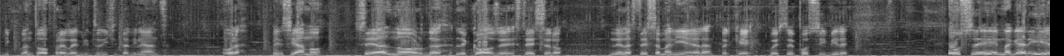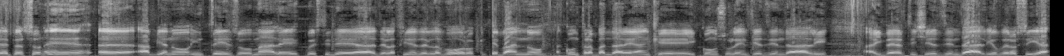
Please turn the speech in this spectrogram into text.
di quanto offre il reddito di cittadinanza. Ora, pensiamo se al nord le cose stessero nella stessa maniera, perché questo è possibile, o se magari le persone eh, abbiano inteso male quest'idea della fine del lavoro e vanno a contrabbandare anche i consulenti aziendali ai vertici aziendali, ovvero sia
